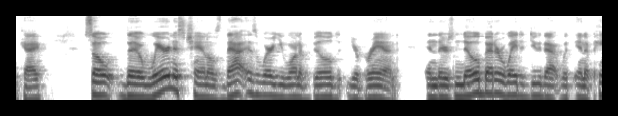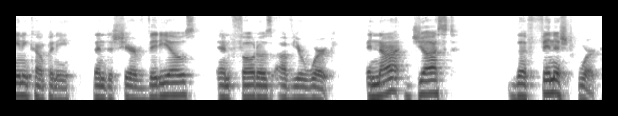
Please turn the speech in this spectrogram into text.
Okay, so the awareness channels that is where you want to build your brand. And there's no better way to do that within a painting company than to share videos and photos of your work and not just the finished work.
